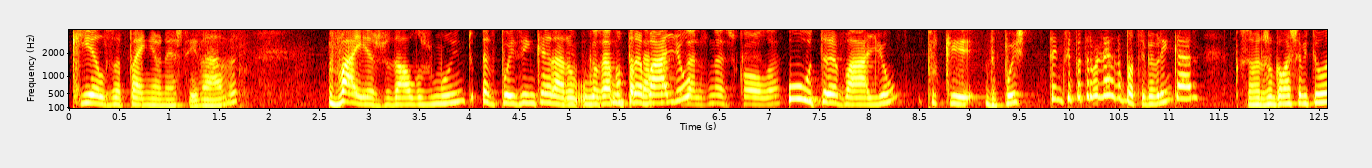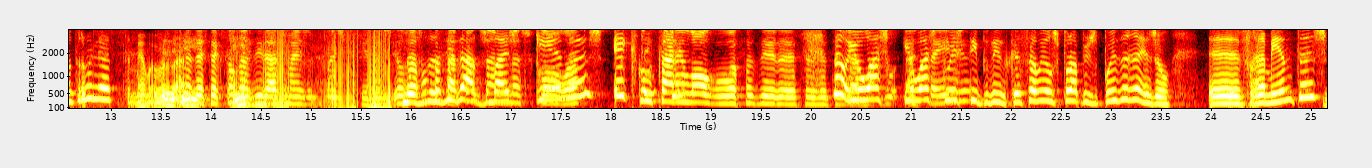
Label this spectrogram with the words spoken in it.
que eles apanham nesta idade vai ajudá-los muito a depois encarar o, Porque eles já vão o trabalho, anos na escola. o trabalho, porque depois tem que ser para trabalhar, não pode ser para brincar, porque senão eles nunca mais se habituam a trabalhar, também é uma verdade. Mas esta questão das idades mais, mais pequenas. Eles já Mas vão nas passar idades mais na escola, pequenas é que se que começarem ser- logo a fazer essas atividades. Não, eu acho, eu acho que com este tipo de educação eles próprios depois arranjam eh, ferramentas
